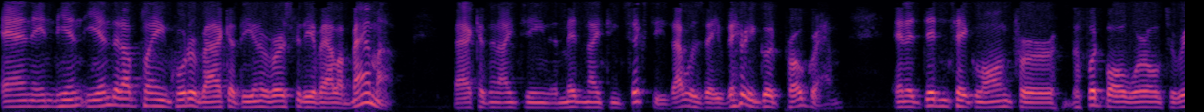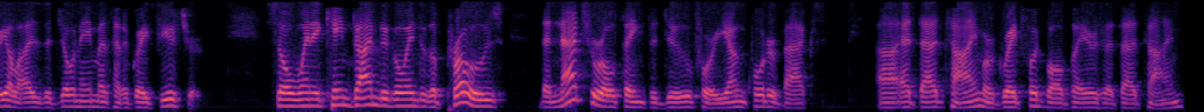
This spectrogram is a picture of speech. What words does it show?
and he, he ended up playing quarterback at the University of Alabama back in the 19 the mid 1960s. That was a very good program, and it didn't take long for the football world to realize that Joe Namath had a great future. So when it came time to go into the pros, the natural thing to do for young quarterbacks uh, at that time or great football players at that time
